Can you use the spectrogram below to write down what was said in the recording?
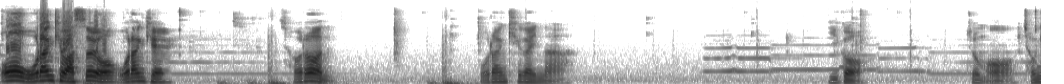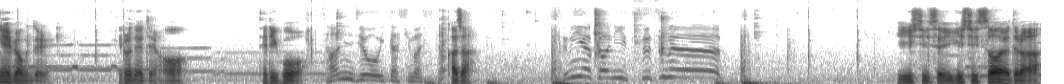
어, 오랑캐 왔어요. 오랑캐. 저런. 오랑캐가 있나. 이거. 좀 어 정예병들 이런 애들 어 데리고 가자. 이길 수 있어 이길 수 있어 얘들아.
